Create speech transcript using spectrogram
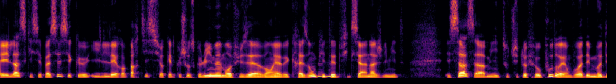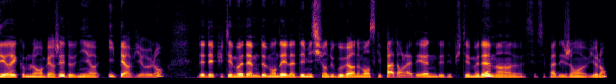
Et là, ce qui s'est passé, c'est qu'il est reparti sur quelque chose que lui-même refusait avant et avec raison, qui mhm. était de fixer un âge limite. Et ça, ça a mis tout de suite le feu aux poudres et on voit des modérés comme Laurent Berger devenir hyper virulents. Des députés modem demander la démission du gouvernement, ce qui n'est pas dans l'ADN des députés modem, hein, ce n'est pas des gens euh, violents.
